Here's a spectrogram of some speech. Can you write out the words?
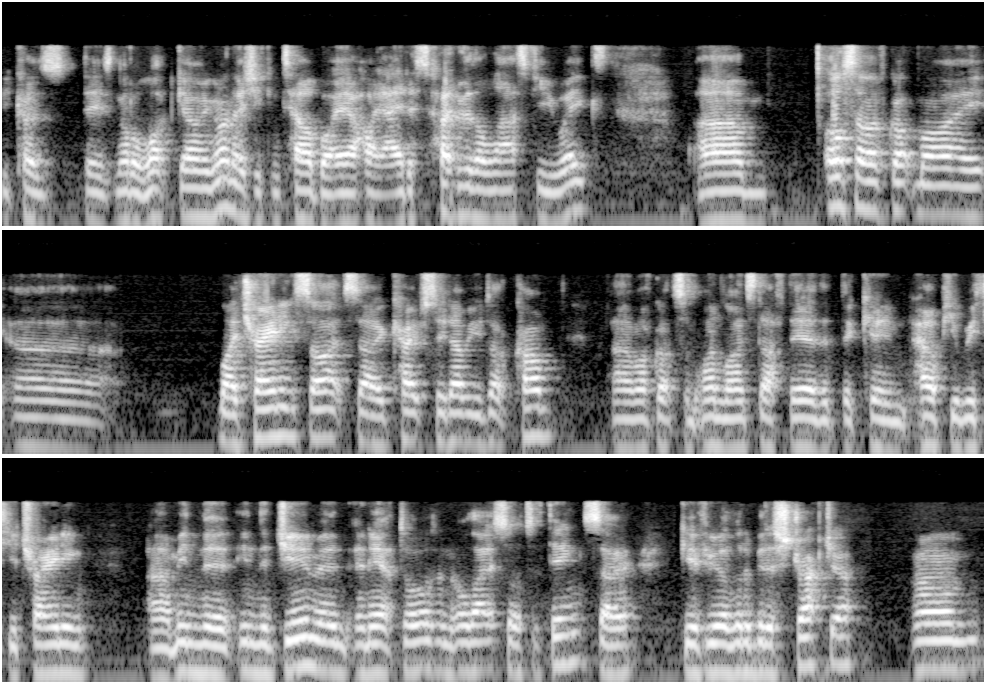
because there's not a lot going on, as you can tell by our hiatus over the last few weeks. Um, also, I've got my uh, my training site, so coachcw.com. Um, I've got some online stuff there that, that can help you with your training um, in the in the gym and, and outdoors and all those sorts of things. So give you a little bit of structure. Um,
